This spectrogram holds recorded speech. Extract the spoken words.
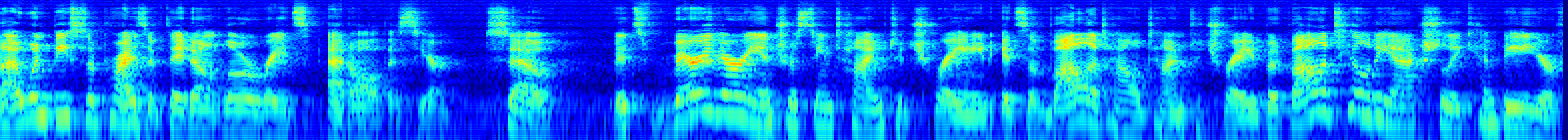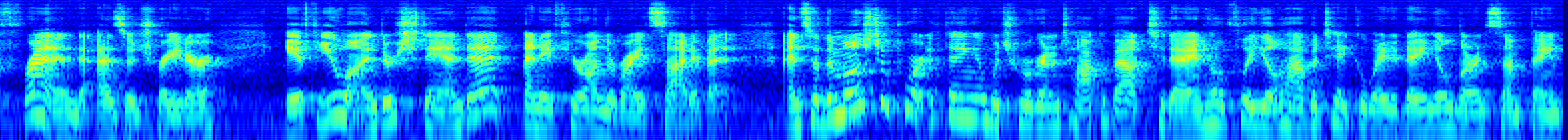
I wouldn't be surprised if they don't lower rates at all this year. So it's very, very interesting time to trade. It's a volatile time to trade, but volatility actually can be your friend as a trader if you understand it and if you're on the right side of it. And so the most important thing in which we're going to talk about today, and hopefully you'll have a takeaway today and you'll learn something,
